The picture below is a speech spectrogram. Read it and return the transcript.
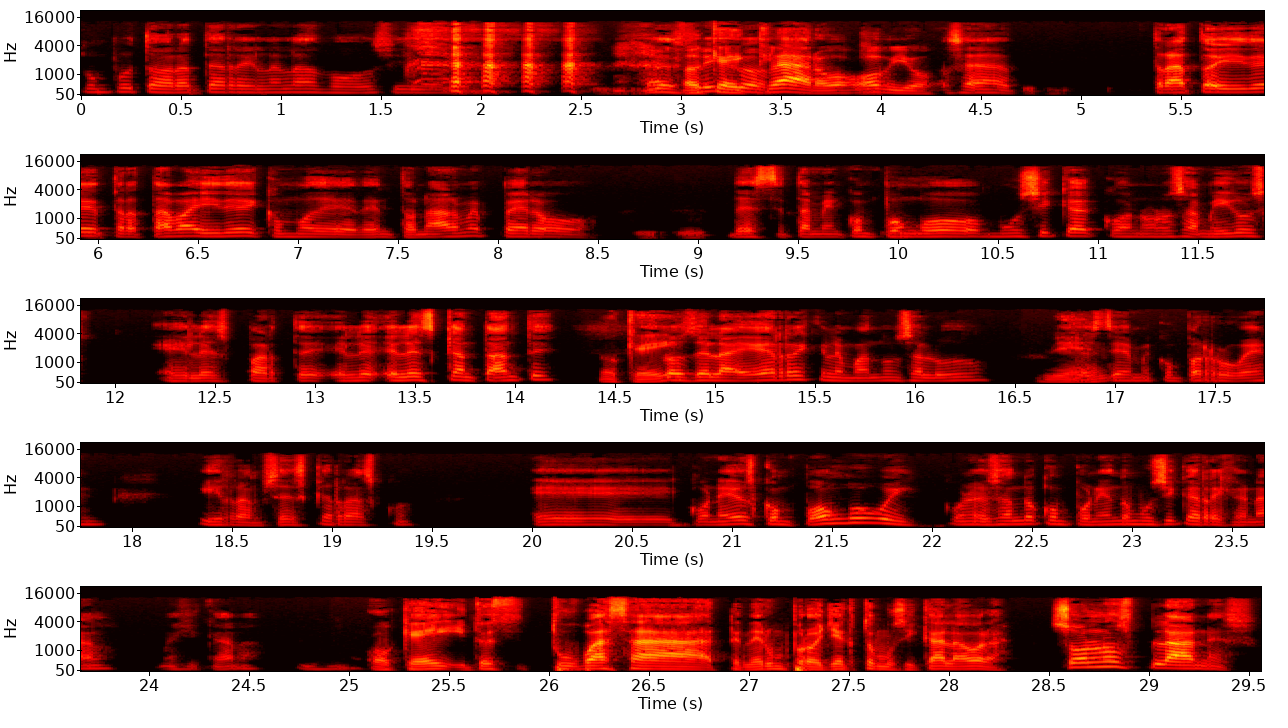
computadora te arreglan las voces. Ok, claro, obvio. O sea, trato ahí de, trataba ahí de como de, de entonarme, pero desde también compongo música con unos amigos. Él es parte, él, él es cantante, Ok, los de la R, que le mando un saludo. bien. Este, mi compa Rubén y Ramsés Carrasco. Eh, con ellos compongo, güey. Con ellos ando componiendo música regional mexicana. Ok, entonces tú vas a tener un proyecto musical ahora. Son los planes.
